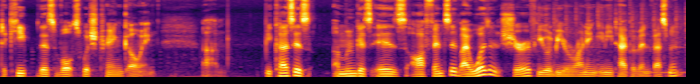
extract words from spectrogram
to keep this Volt Switch train going. Um, because his Amoonguss is offensive, I wasn't sure if he would be running any type of investment.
